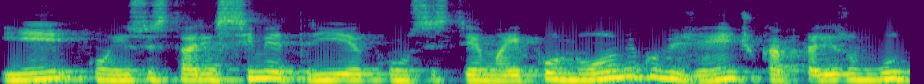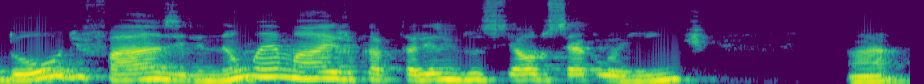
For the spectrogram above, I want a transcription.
e, com isso, estar em simetria com o sistema econômico vigente. O capitalismo mudou de fase, ele não é mais o capitalismo industrial do século XX. Né?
